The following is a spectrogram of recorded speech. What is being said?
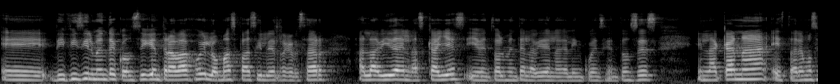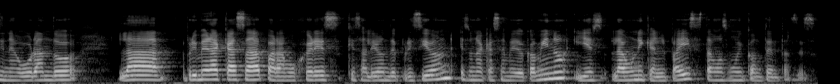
eh, difícilmente consiguen trabajo y lo más fácil es regresar a la vida en las calles y eventualmente a la vida en la delincuencia. Entonces, en La Cana estaremos inaugurando la primera casa para mujeres que salieron de prisión es una casa de medio camino y es la única en el país. Estamos muy contentas de eso.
